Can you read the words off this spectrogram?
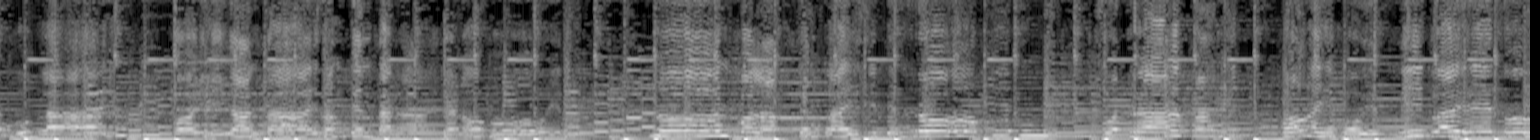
ังบุกลายคอยยานตายสังเป็นตาหนายแต่โนโควิดนอนบ่หลับจนใกลสิเป็นโรคจิตสวดพระปริตขอให้โควิดนี้ไกลตัว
